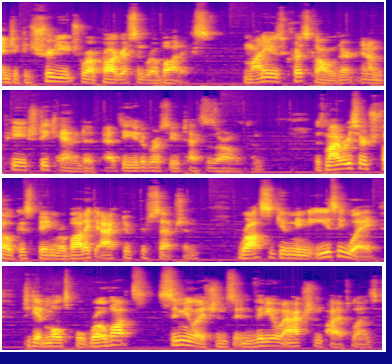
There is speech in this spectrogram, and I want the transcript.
and to contribute to our progress in robotics. My name is Chris Collander, and I'm a PhD candidate at the University of Texas Arlington. With my research focus being robotic active perception, ROS is giving me an easy way to get multiple robots, simulations, and video action pipelines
